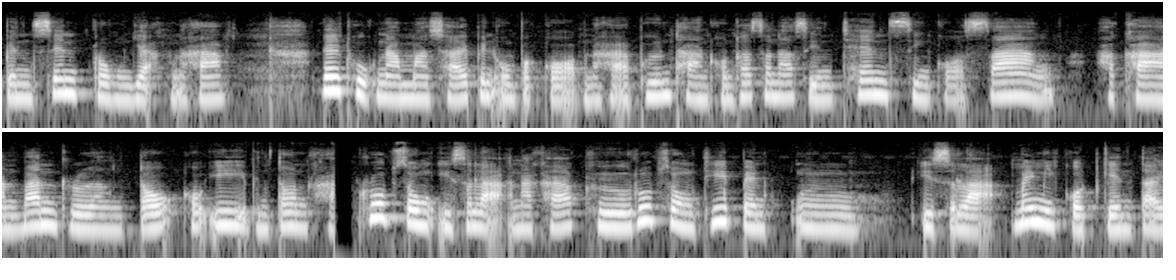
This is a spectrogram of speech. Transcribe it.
เป็นเส้นตรงหยักนะคะ ได้ถูกนำมาใช้เป็นองค์ประกอบนะคะ พื้นฐานของทัศนศิลป์เช่น สิ่งก่อสร้าง อาคาร บ้านเรือนโต๊ะเก้าอี้เป็นต้นค่ะ รูปทรงอิสระนะคะ คือรูปทรงที่เป็นอิสระไม่มีกฎเกณฑ์ตาย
